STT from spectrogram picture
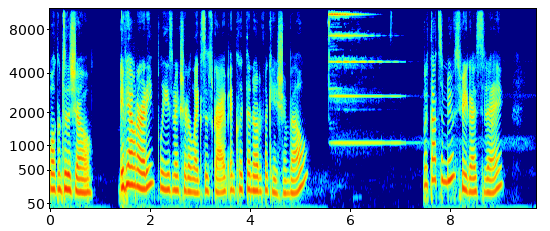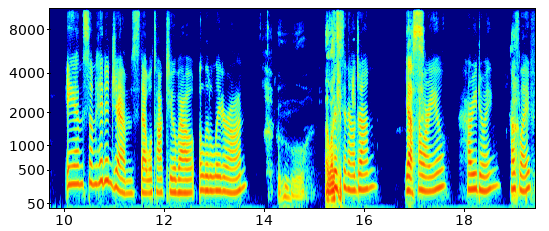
Welcome to the show. If you haven't already, please make sure to like, subscribe, and click the notification bell. We've got some news for you guys today and some hidden gems that we'll talk to you about a little later on. Ooh, I like it. Kristen Aljon, yes. how are you? How are you doing? How's life?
